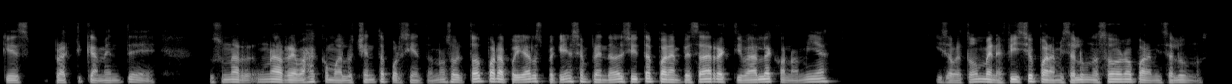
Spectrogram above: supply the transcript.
que es prácticamente pues una, una, rebaja como al 80%, ¿no? Sobre todo para apoyar a los pequeños emprendedores y ahorita para empezar a reactivar la economía y sobre todo un beneficio para mis alumnos, solo para mis alumnos.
